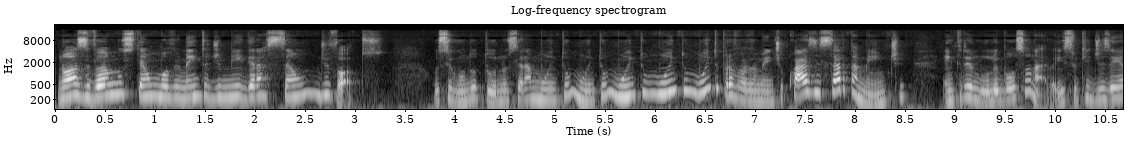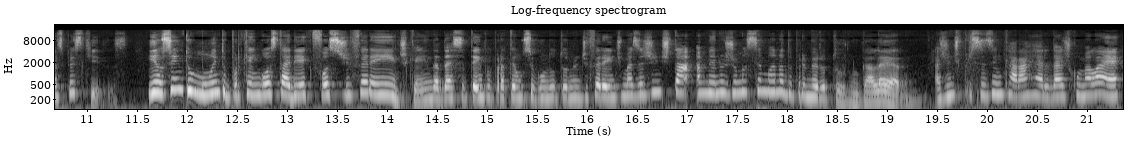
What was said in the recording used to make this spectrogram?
nós vamos ter um movimento de migração de votos. O segundo turno será muito, muito, muito, muito, muito provavelmente, quase certamente, entre Lula e Bolsonaro. É isso que dizem as pesquisas. E eu sinto muito por quem gostaria que fosse diferente, que ainda desse tempo para ter um segundo turno diferente, mas a gente está a menos de uma semana do primeiro turno, galera. A gente precisa encarar a realidade como ela é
